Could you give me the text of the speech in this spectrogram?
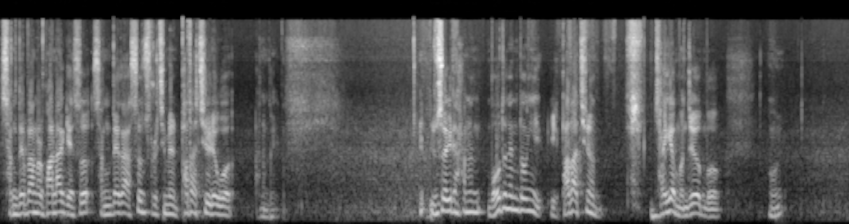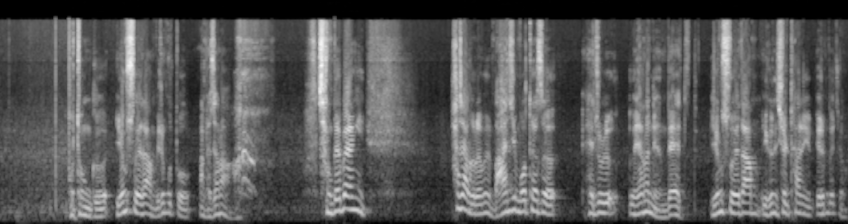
상대방을 화나게 해서 상대가 선수를 치면 받아치려고 하는 거예요. 윤석열이 하는 모든 행동이 받아치는 자기가 먼저 뭐, 어, 보통 그 영수회담 이런 것도 안 하잖아. 상대방이 하자 그러면 마지 못해서 해줄 의향은 있는데 영수회담 이건 싫다 이런 거죠.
